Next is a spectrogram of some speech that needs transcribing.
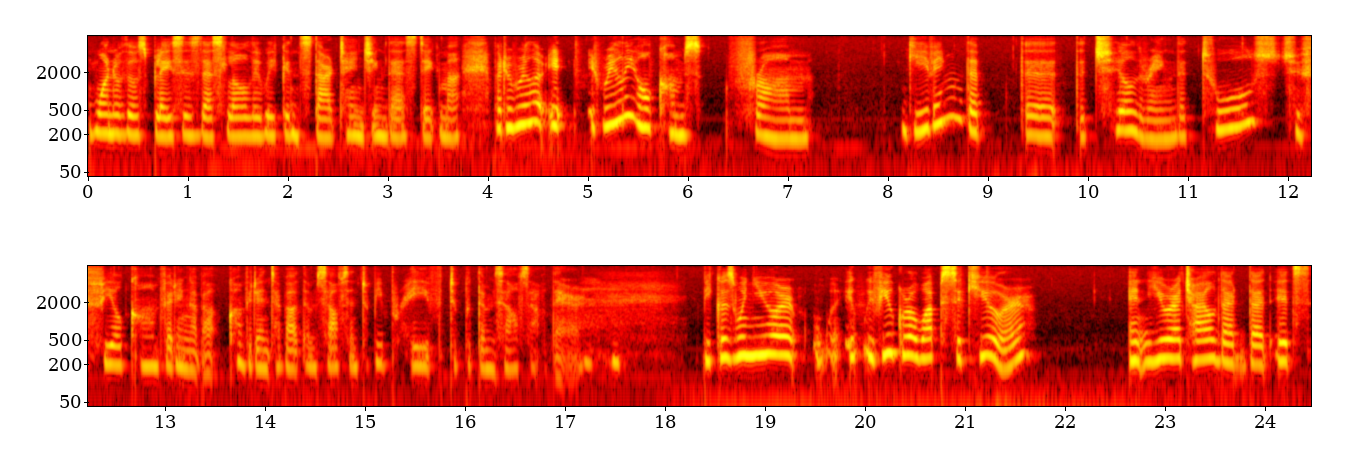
one of those places that slowly we can start changing the stigma. But it really, it, it really all comes from giving the the the children the tools to feel confident about confident about themselves and to be brave to put themselves out there. Because when you are if if you grow up secure and you're a child that that it's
